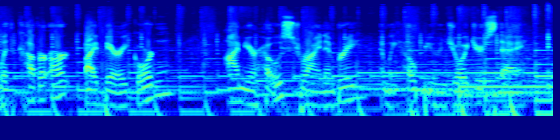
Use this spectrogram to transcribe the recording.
with cover art by Barry Gordon. I'm your host, Ryan Embry, and we hope you enjoyed your stay.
